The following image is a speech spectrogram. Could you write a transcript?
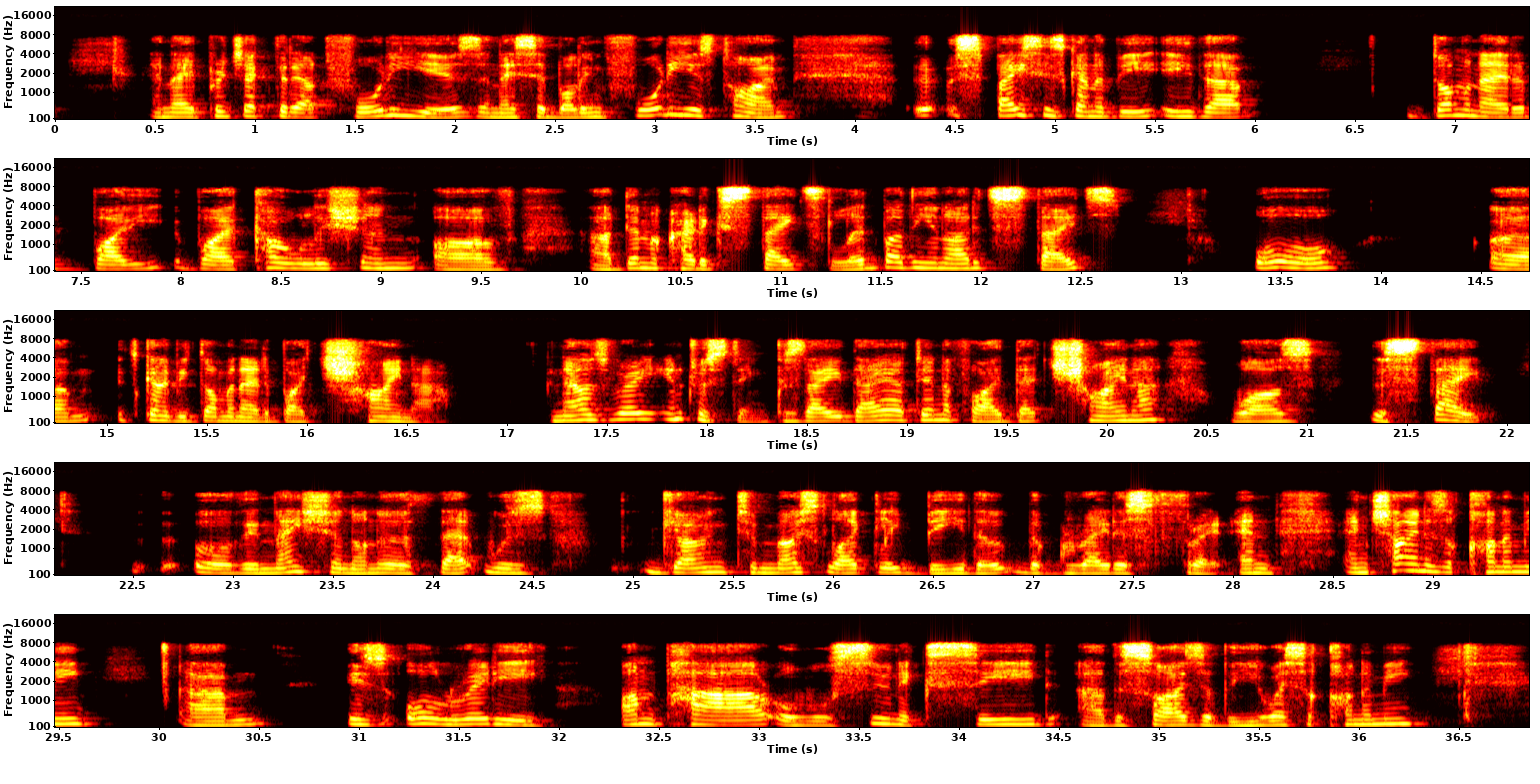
and they projected out 40 years and they said, well, in 40 years' time, uh, space is going to be either dominated by the, by a coalition of uh, democratic states led by the United States, or um, it's going to be dominated by China. And that was very interesting because they, they identified that China was the state or the nation on earth that was going to most likely be the, the greatest threat. And, and China's economy um, is already on par or will soon exceed uh, the size of the US economy.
